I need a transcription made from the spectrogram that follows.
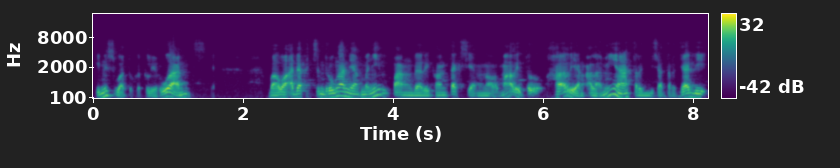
Ini suatu kekeliruan bahwa ada kecenderungan yang menyimpang dari konteks yang normal itu hal yang alamiah ter bisa terjadi.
